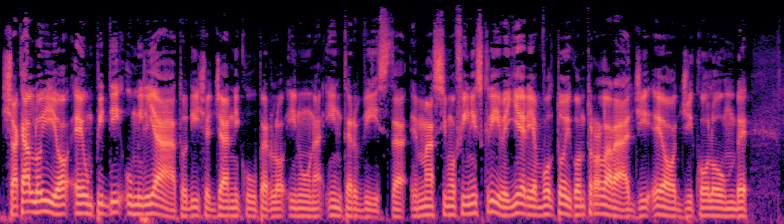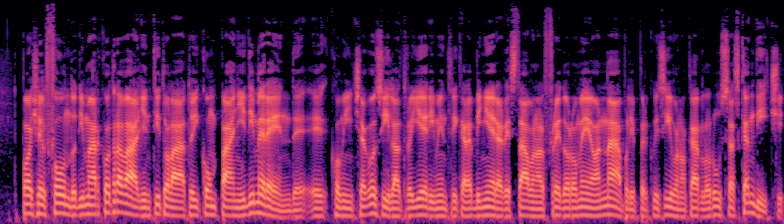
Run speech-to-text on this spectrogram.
Sciacallo io è un PD umiliato, dice Gianni Cooperlo in una intervista. E Massimo Fini scrive: Ieri avvoltoi contro la Raggi e oggi Colombe. Poi c'è il fondo di Marco Travaglio intitolato I compagni di merende e comincia così. L'altro ieri, mentre i carabinieri arrestavano Alfredo Romeo a Napoli e perquisivano Carlo Russa a Scandicci,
